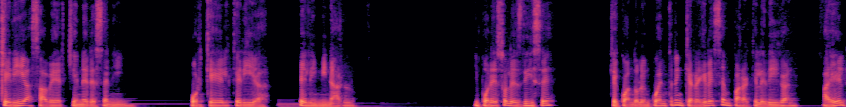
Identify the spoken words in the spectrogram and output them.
quería saber quién era ese niño porque él quería eliminarlo. Y por eso les dice que cuando lo encuentren, que regresen para que le digan a él.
